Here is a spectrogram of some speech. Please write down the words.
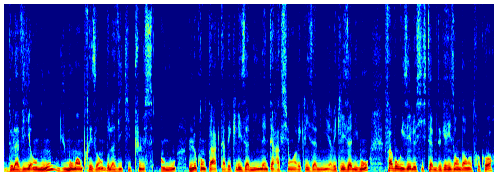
de la vie en nous, du moment présent, de la vie qui pulse en nous, le contact avec les amis, l'interaction avec les amis, avec les animaux, favoriser le système de guérison dans notre corps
